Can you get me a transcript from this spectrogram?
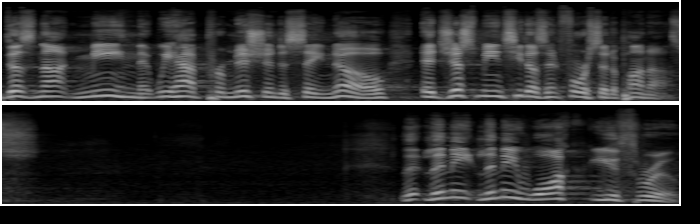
does not mean that we have permission to say no, it just means He doesn't force it upon us. Let, let me, let me walk you through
